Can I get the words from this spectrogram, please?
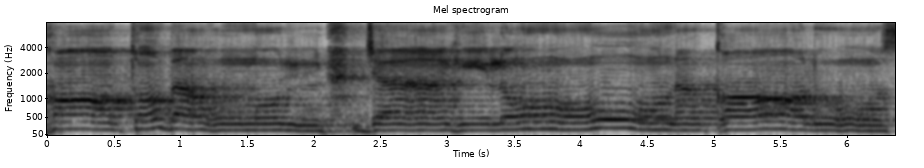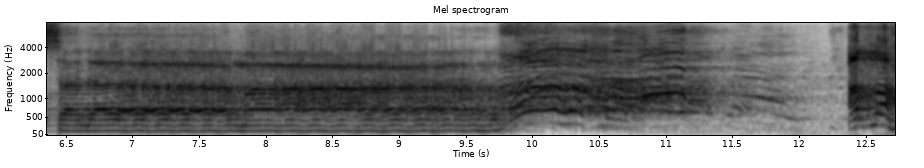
খাতাবাহুমুল জাহিলুনা ক্বালু সালামা। আল্লাহ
